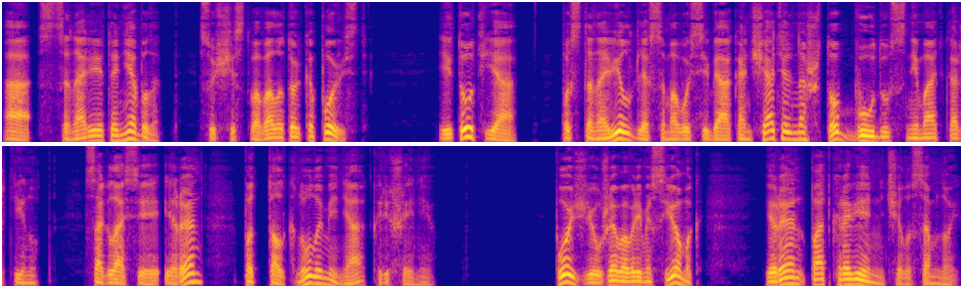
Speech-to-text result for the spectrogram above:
А сценария-то не было, существовала только повесть. И тут я постановил для самого себя окончательно, что буду снимать картину. Согласие Ирен подтолкнуло меня к решению. Позже, уже во время съемок, Ирен пооткровенничала со мной.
